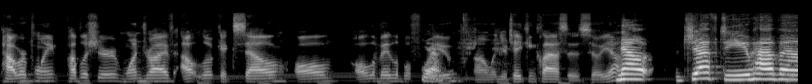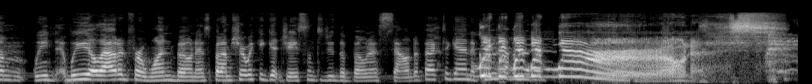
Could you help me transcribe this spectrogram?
PowerPoint, Publisher, OneDrive, Outlook, Excel, all all available for Yeah. you uh, when you're taking classes. So yeah, Now, Jeff, do you have um we we allowed it for one bonus, but I'm sure we could get Jason to do the bonus sound effect again. If you have another, bonus.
